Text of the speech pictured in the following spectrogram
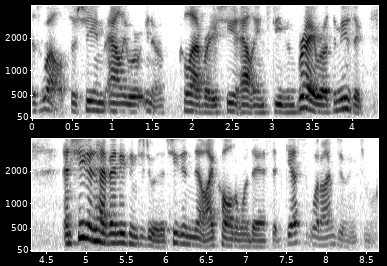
as well. So she and Allee were, you know, collaborators. She and Allee and Stephen Bray wrote the music, and she didn't have anything to do with it. She didn't know. I called her one day. I said, "Guess what I'm doing tomorrow?"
